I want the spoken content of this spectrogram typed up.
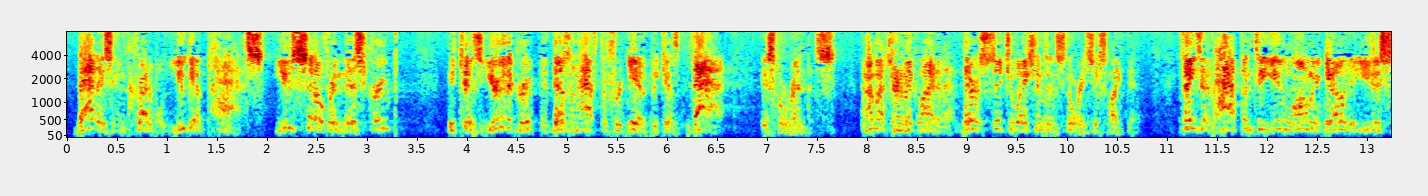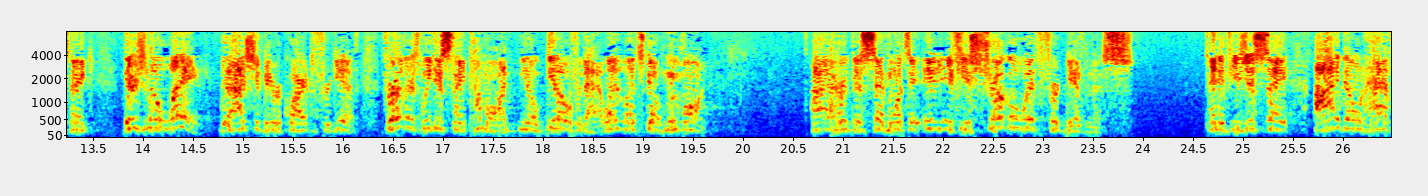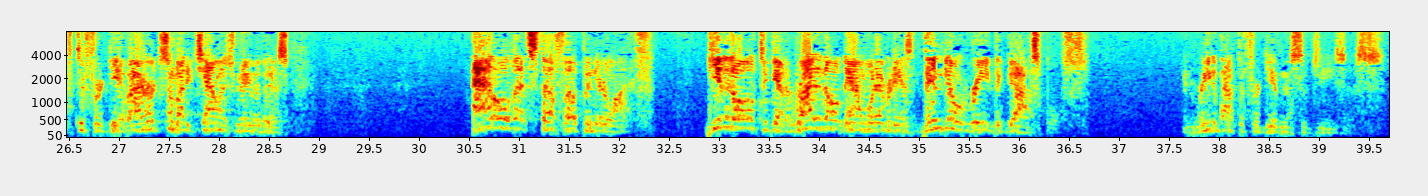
That is incredible. You get a pass. You sit over in this group because you're the group that doesn't have to forgive because that is horrendous. And I'm not trying to make light of that. There are situations and stories just like that. Things that have happened to you long ago that you just think, there's no way that I should be required to forgive. For others, we just think, come on, you know, get over that. Let, let's go, move on. I heard this said once if you struggle with forgiveness, and if you just say, I don't have to forgive, I heard somebody challenge me with this. Add all that stuff up in your life. Get it all together. Write it all down, whatever it is. Then go read the Gospels and read about the forgiveness of Jesus.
